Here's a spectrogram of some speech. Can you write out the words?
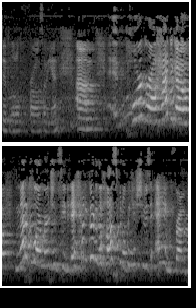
did little pearls in the end. Um, poor girl had to go medical emergency today. Had to go to the hospital because she was Aang from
